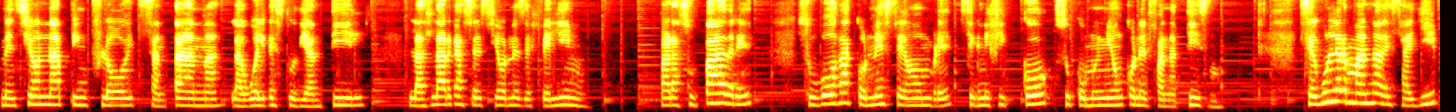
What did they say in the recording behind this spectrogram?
menciona Pink Floyd, Santana, la huelga estudiantil, las largas sesiones de Fellini. Para su padre, su boda con ese hombre significó su comunión con el fanatismo. Según la hermana de Sayib,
